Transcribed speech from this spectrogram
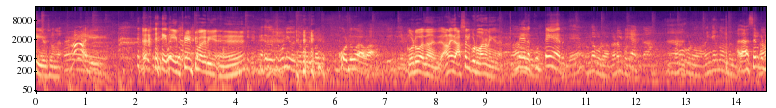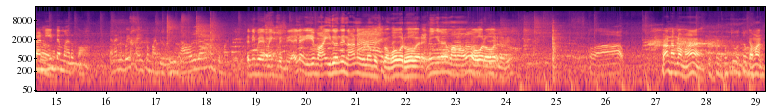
ஹாய் எப்படி சொல்லுங்க. ஹாய் என்ன இப்படி எப்படி பார்க்குறீங்க கொடுவாவா? கொடுவா தான் இது. ஆனால் இது அசல் கொடுவான்னு நினைக்கிறேன். இல்லை இல்லை குட்டையாக இருக்கு. இந்த கொடுவா கடல் கொடுவா. கடல் கொடுவா அங்கேருந்து அது அசல் குட்டா நீட்டமாக இருக்கும். எனக்கு போய் கைக்க மாட்டேங்குது. அவ்வளோதான் சரி மைக் பேசுறியா? இல்லை இது வந்து நானும் இவ்வளோ பேசிப்போம் ஓவர் ஓவர். நீங்களும் மாமாவும் ஓவர் ஓவர். வாவ். ப்ரான் சாப்பிடலாமா? கமான்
